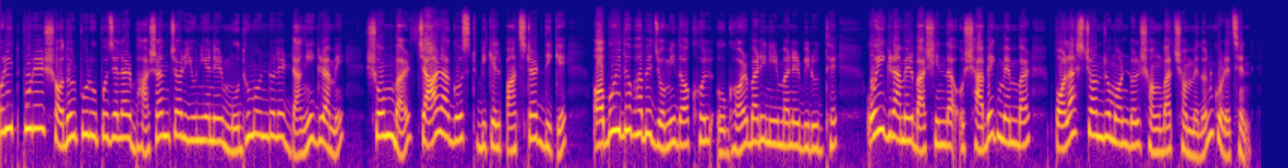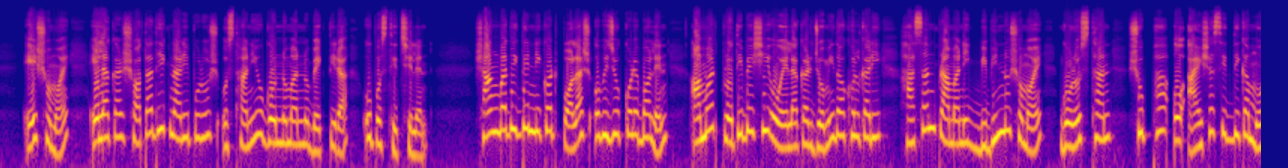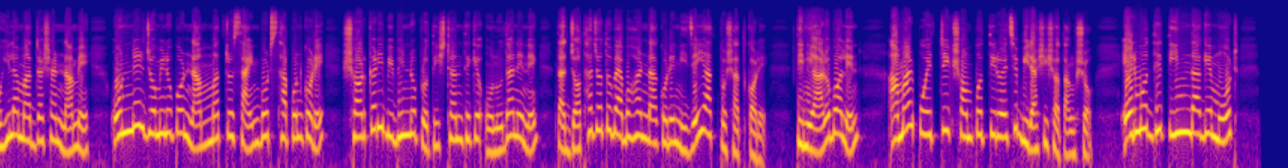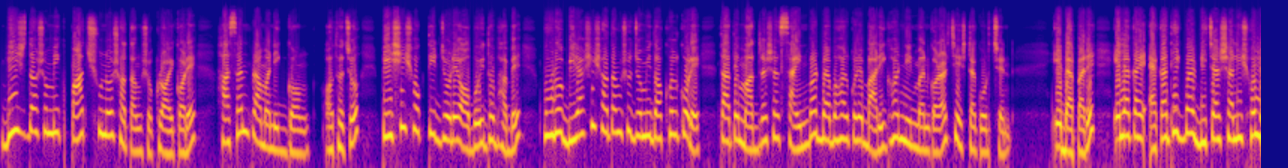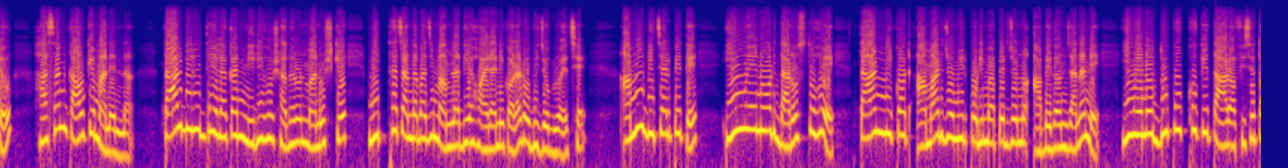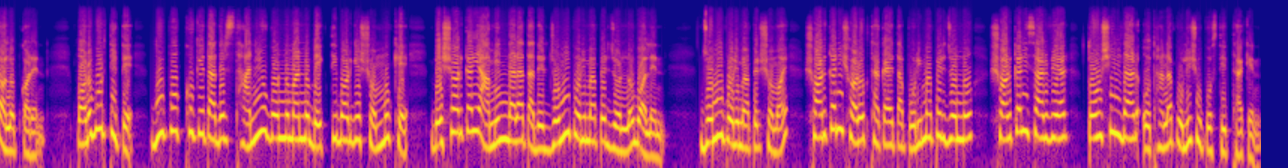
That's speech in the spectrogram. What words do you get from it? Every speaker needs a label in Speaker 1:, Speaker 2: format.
Speaker 1: ফরিদপুরের সদরপুর উপজেলার ভাসানচর ইউনিয়নের মধুমণ্ডলের ডাঙ্গি গ্রামে সোমবার চার আগস্ট বিকেল পাঁচটার দিকে অবৈধভাবে জমি দখল ও ঘরবাড়ি নির্মাণের বিরুদ্ধে ওই গ্রামের বাসিন্দা ও সাবেক মেম্বার পলাশচন্দ্র মণ্ডল সংবাদ সম্মেলন করেছেন। এ সময় এলাকার শতাধিক নারী পুরুষ ও স্থানীয় গণ্যমান্য ব্যক্তিরা উপস্থিত ছিলেন। সাংবাদিকদের নিকট পলাশ অভিযোগ করে বলেন, আমার প্রতিবেশী ও এলাকার জমি দখলকারী হাসান প্রামাণিক বিভিন্ন সময় গোরস্থান সুফা ও আয়েশা সিদ্দিকা মহিলা মাদ্রাসার নামে অন্যের জমির উপর নামমাত্র সাইনবোর্ড স্থাপন করে সরকারি বিভিন্ন প্রতিষ্ঠান থেকে অনুদান এনে তা যথাযথ ব্যবহার না করে নিজেই আত্মসাৎ করে। তিনি আরও বলেন, আমার পৈতৃক সম্পত্তি রয়েছে বিরাশি শতাংশ। এর মধ্যে তিন দাগে মোট বিশ দশমিক পাঁচ শূন্য শতাংশ ক্রয় করে হাসান প্রামাণিক গং। অথচ পেশি শক্তির জোরে অবৈধভাবে পুরো বিরাশি শতাংশ জমি দখল করে তাতে মাদ্রাসার সাইনবোর্ড ব্যবহার করে বাড়িঘর নির্মাণ করার চেষ্টা করছেন। এ ব্যাপারে এলাকায় একাধিকবার বিচার সালিশ হলেও হাসান কাউকে মানেন না। তার বিরুদ্ধে এলাকার নিরীহ সাধারণ মানুষকে মিথ্যা চাঁদাবাজি মামলা দিয়ে হয়রানি করার অভিযোগ রয়েছে। আমি বিচার পেতে ইউএনওর দ্বারস্থ হয়ে তার নিকট আমার জমির পরিমাপের জন্য আবেদন জানালে ইউএনও দুপক্ষকে তার অফিসে তলব করেন। পরবর্তীতে দুপক্ষকে তাদের স্থানীয় গণ্যমান্য ব্যক্তিবর্গের সম্মুখে বেসরকারি আমিন দ্বারা তাদের জমি পরিমাপের জন্য বলেন। জমি পরিমাপের সময় সরকারি সড়ক থাকায় তা পরিমাপের জন্য সরকারি সার্ভেয়ার, তহসিলদার ও থানা পুলিশ উপস্থিত থাকেন।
